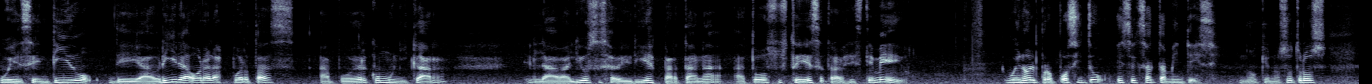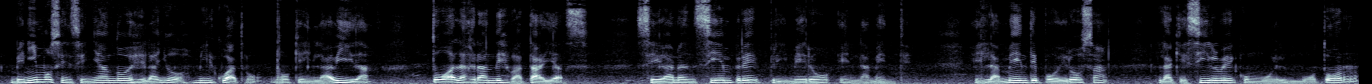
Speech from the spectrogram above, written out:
o el sentido de abrir ahora las puertas a poder comunicar la valiosa sabiduría espartana a todos ustedes a través de este medio? Bueno, el propósito es exactamente ese, ¿no? que nosotros venimos enseñando desde el año 2004, ¿no? que en la vida todas las grandes batallas se ganan siempre primero en la mente. Es la mente poderosa la que sirve como el motor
